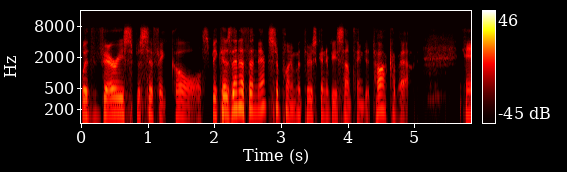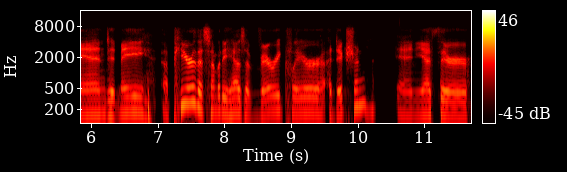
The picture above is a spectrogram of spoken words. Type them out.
with very specific goals, because then at the next appointment, there's going to be something to talk about. And it may appear that somebody has a very clear addiction, and yet their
